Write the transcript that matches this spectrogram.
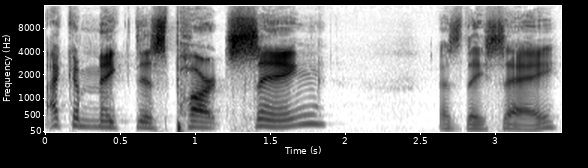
I can make this part sing, as they say.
